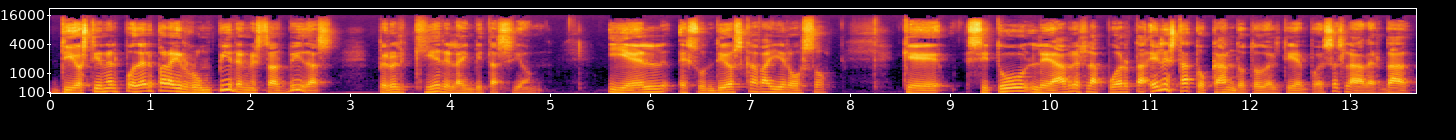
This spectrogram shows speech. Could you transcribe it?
Dios tiene el poder para irrumpir en nuestras vidas, pero Él quiere la invitación. Y Él es un Dios caballeroso que si tú le abres la puerta, Él está tocando todo el tiempo, esa es la verdad.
